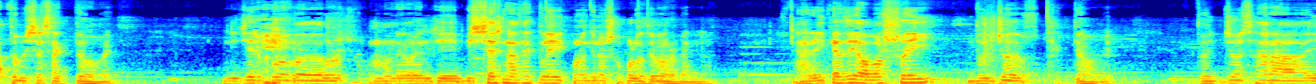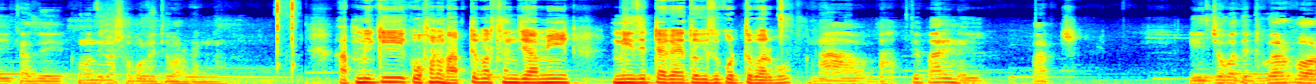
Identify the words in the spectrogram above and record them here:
আত্মবিশ্বাস থাকতে হবে। নিজের উপর মনে করেন যে বিশ্বাস না থাকলে কোনোদিনও সফল হতে পারবেন না। আর এই কাজে অবশ্যই ধৈর্য থাকতে হবে। ধৈর্য ছাড়া এই কাজে কোনোদিনও সফল হতে পারবেন না। আপনি কি কখনো ভাবতে পারছেন যে আমি নিজের টাকায় এত কিছু করতে পারব? না ভাবতে পারি নাই বাট এই জগতে ঢোকার পর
